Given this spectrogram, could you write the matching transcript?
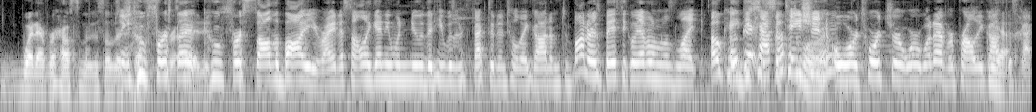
whatever. How some of this other stuff. who first uh, who first saw the body? Right? It's not like anyone knew that he was infected until they got him to Butters. Basically, everyone was like, okay, Okay, decapitation right? or torture or whatever probably got Yeah. this guy.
